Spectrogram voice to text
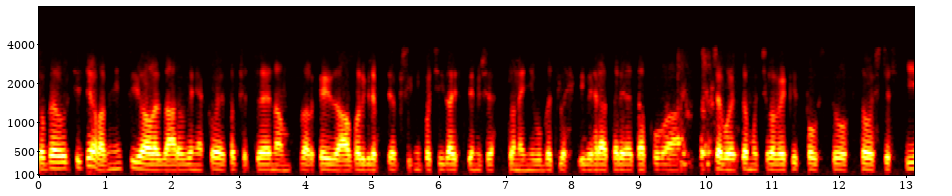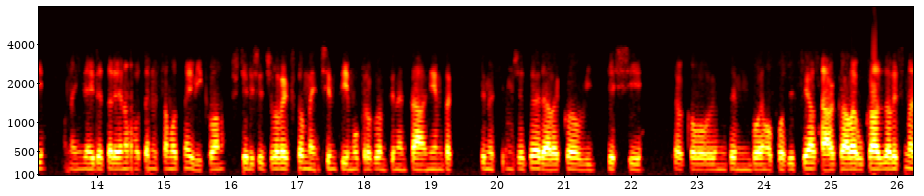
To byl určitě hlavní cíl, ale zároveň jako je to přece jenom velký závod, kde všichni počítají s tím, že to není vůbec lehký vyhrát tady etapu a potřebuje k tomu člověk i spoustu toho štěstí. Nejde tady jenom o ten samotný výkon. Ještě když je člověk v tom menším týmu pro kontinentálním, tak si myslím, že to je daleko víc těžší celkovým tím bojem opozici a tak, ale ukázali jsme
